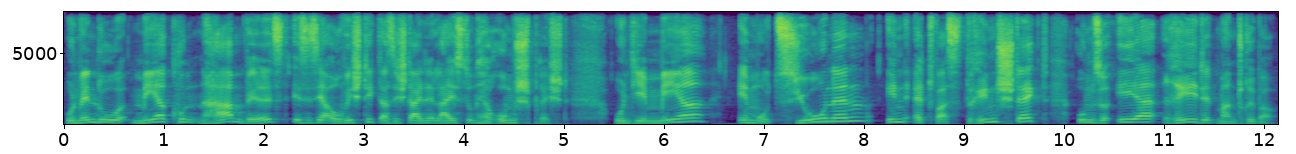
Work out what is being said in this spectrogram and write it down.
Und wenn du mehr Kunden haben willst, ist es ja auch wichtig, dass sich deine Leistung herumspricht. Und je mehr Emotionen in etwas drinsteckt, umso eher redet man drüber.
